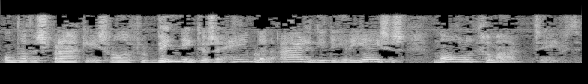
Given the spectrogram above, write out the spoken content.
Omdat er sprake is van een verbinding tussen hemel en aarde die de Heer Jezus mogelijk gemaakt heeft.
